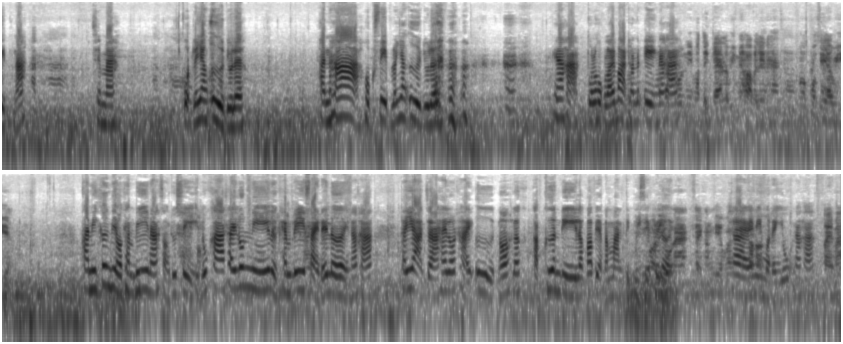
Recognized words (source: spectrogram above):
60 นะ พันห้าใช่ไหมกดแล้วยังอืดอยู่เลยพันห้าหกสิบแล้วยังอืดอยู่เลย เนี่ยค่ะ ตัวละหกร้อยบาทเท่านั้นเองนะคะ รุ่นนี้พอติดแก๊สแล้ววิ่งไม่ออกไปเลยนะพวกพวก CRV อะ คันนี้เครื่องเดียวแคมรี่นะ2.4 ลูกค้าใช้รุ่นนี้หรือแคมรี่ใส่ได้เลยนะคะ ถ้าอยากจะให้รถหายอืดเนาะแล้วขับเคลื่อนดีแล้วก็ประหยัดน้ำมันติดพีเซฟไปเลย นะใส่ครั้งเดียวใช่ไม่มีหมดอายุนะคะ ใส่มา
